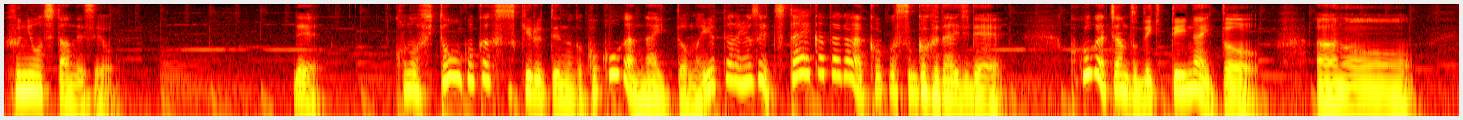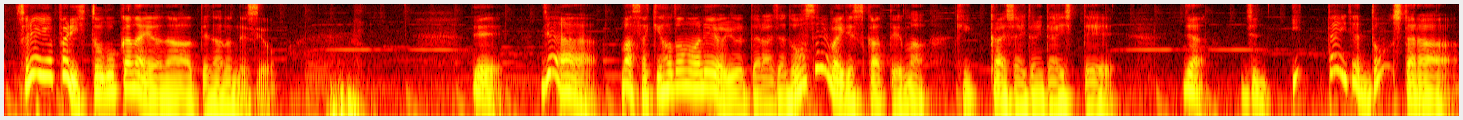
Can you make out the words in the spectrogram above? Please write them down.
腑に落ちたんですよ。で、この人を動かすスキルっていうのがここがないと、まあ、言ったら要するに伝え方がここすごく大事でここがちゃんとできていないとあのー、それはやっぱり人動かないよなってなるんですよ。でじゃあまあ先ほどの例を言うたらじゃあどうすればいいですかっていうまあき返した人に対してじゃあじゃあ一体じゃあどうしたら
